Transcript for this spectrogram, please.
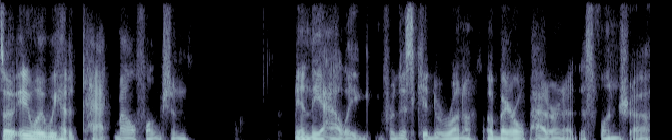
so, anyway, we had a tack malfunction in the alley for this kid to run a, a, barrel pattern at this fun show.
